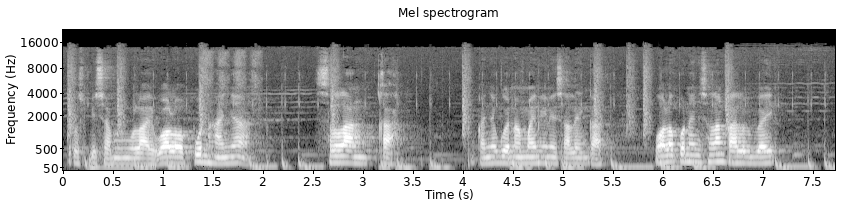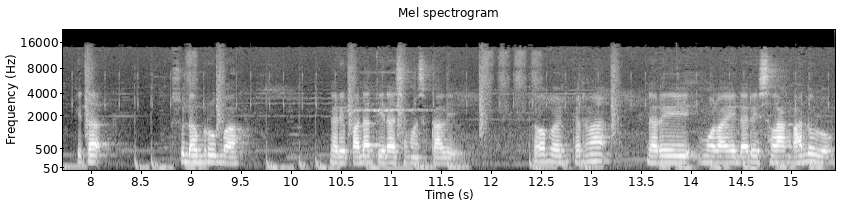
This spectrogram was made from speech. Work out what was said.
terus bisa memulai walaupun hanya selangkah. Makanya gue namain ini selangkah. Walaupun hanya selangkah lebih baik kita sudah berubah daripada tidak sama sekali. Kenapa? karena dari mulai dari selangkah dulu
